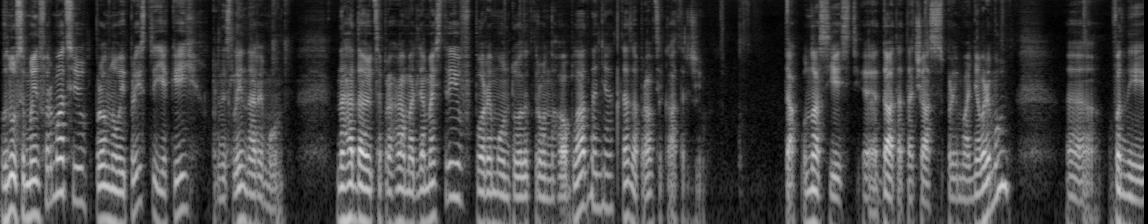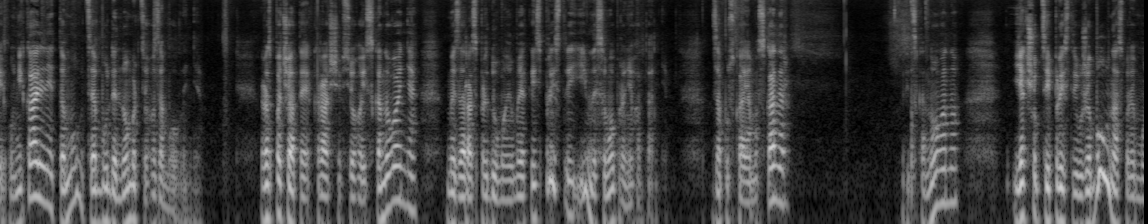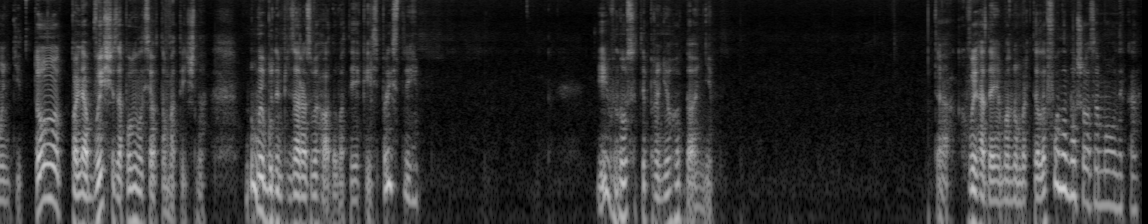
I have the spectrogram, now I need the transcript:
Вносимо інформацію про новий пристрій, який принесли на ремонт. Нагадаю, це програма для майстрів по ремонту електронного обладнання та заправці картриджів. Так, у нас є е, дата та час приймання в ремонт. Е, Вони унікальні, тому це буде номер цього замовлення. Розпочати краще всього із сканування. Ми зараз придумаємо якийсь пристрій і внесемо про нього дані. Запускаємо сканер. Відскановано. Якщо б цей пристрій вже був у нас в ремонті, то поля б вище заповнилися автоматично. Ну, Ми будемо зараз вигадувати якийсь пристрій і вносити про нього дані. Так, вигадаємо номер телефона нашого замовника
